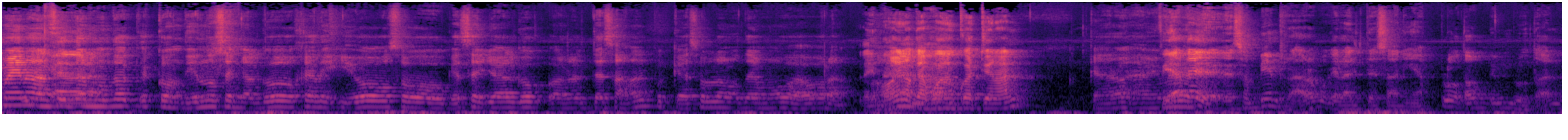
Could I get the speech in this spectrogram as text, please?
menos así todo el mundo escondiéndose en algo religioso o qué sé yo, algo artesanal, porque eso es lo de moda ahora. No, y no te pueden cuestionar. Claro, a mí me- Fíjate, eso es bien raro porque la artesanía ha explotado bien brutal.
